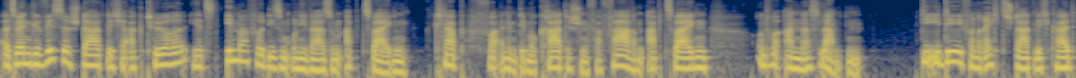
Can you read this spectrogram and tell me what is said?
als wenn gewisse staatliche Akteure jetzt immer vor diesem Universum abzweigen, knapp vor einem demokratischen Verfahren abzweigen und woanders landen. Die Idee von Rechtsstaatlichkeit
